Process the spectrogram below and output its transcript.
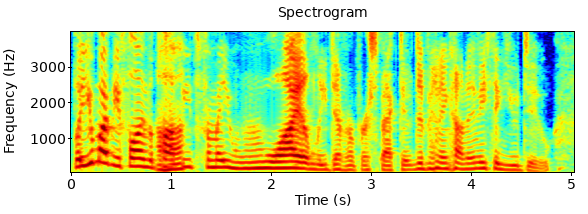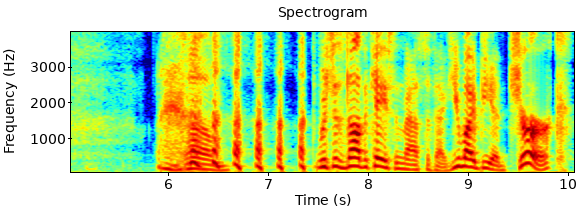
but you might be following the plot Uh-huh. beats from a wildly different perspective depending on anything you do. Um, which is not the case in Mass Effect. You might be a jerk,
